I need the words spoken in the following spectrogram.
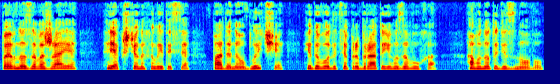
певно, заважає, якщо нахилитися, паде на обличчя і доводиться прибрати його за вуха, а воно тоді знову.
